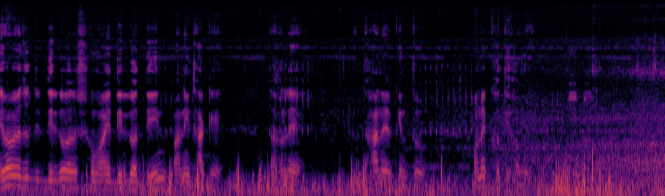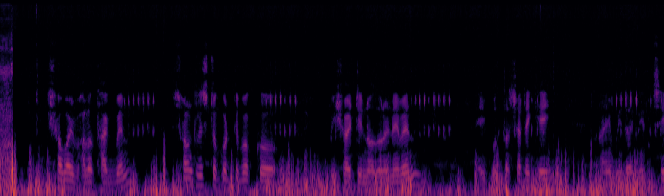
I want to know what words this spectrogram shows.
এভাবে যদি দীর্ঘ সময়, দীর্ঘ দিন পানি থাকে, তাহলে ধানের কিন্তু অনেক ক্ষতি হবে। সবাই ভালো থাকবেন। সংশ্লিষ্ট কর্তৃপক্ষ বিষয়টি নজরে নেবেন। প্রত্যাশা রেখেই আমি বিদায় নিচ্ছি।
